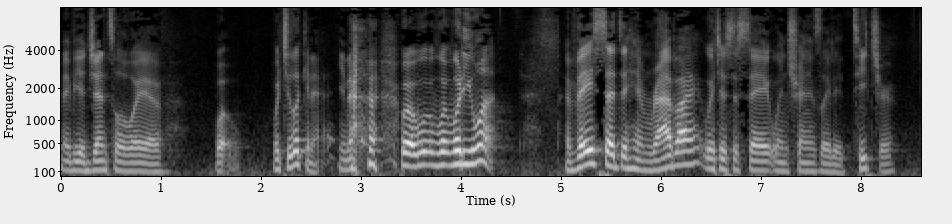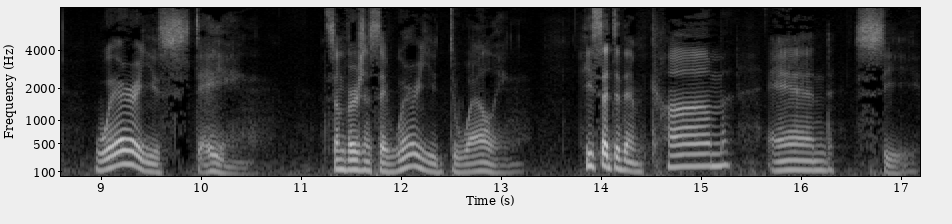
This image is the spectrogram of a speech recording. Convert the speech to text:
Maybe a gentle way of, What, what you looking at? You know, what, what, what do you want? And they said to him, Rabbi, which is to say, when translated, teacher, where are you staying? Some versions say, Where are you dwelling? He said to them, Come and see.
